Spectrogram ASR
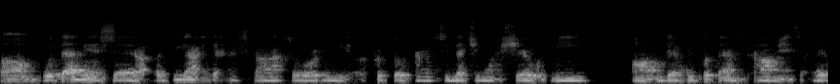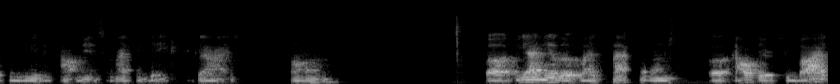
Um, with that being said, if you guys got any stocks or any uh, cryptocurrency that you want to share with me, um, definitely put that in the comments. I definitely read the comments and I can engage with you guys. Um, uh, if you got any other like platforms uh, out there to buy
